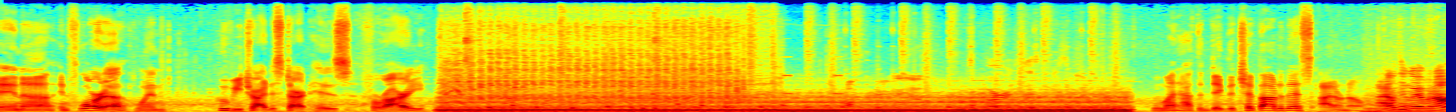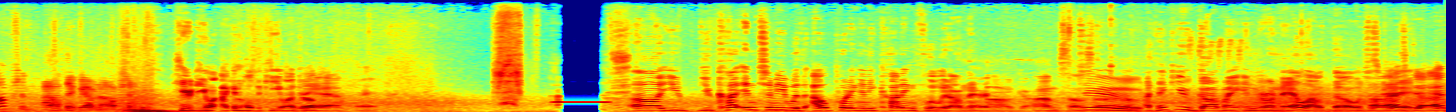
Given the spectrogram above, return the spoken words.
in uh, in Florida when Hoovie tried to start his Ferrari. We might have to dig the chip out of this. I don't know. I don't think we have an option. I don't think we have an option. Here, do you want? I can hold the key. You want to drill? Yeah. Oh, you you cut into me without putting any cutting fluid on there. Oh god, I'm so sorry. Dude, I think you've got my ingrown nail out though, which is Oh, great. that's good.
